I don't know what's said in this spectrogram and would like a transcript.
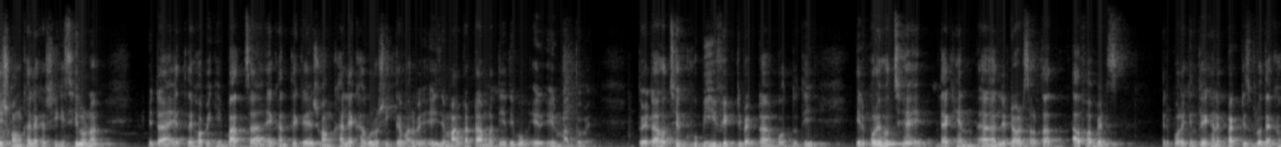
এই সংখ্যা লেখা শিখি ছিল না। এটা এতে হবে কি, বাচ্চা এখান থেকে সংখ্যা লেখাগুলো শিখতে পারবে। এই যে মার্কারটা আমরা দিয়ে দিব এর এর মাধ্যমে। তো এটা হচ্ছে খুবই ইফেক্টিভ একটা পদ্ধতি। এরপরে হচ্ছে দেখেন লেটার্স অর্থাৎ অ্যালফাবেটস এরপরে কিন্তু এখানে প্র্যাকটিসগুলো দেখা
